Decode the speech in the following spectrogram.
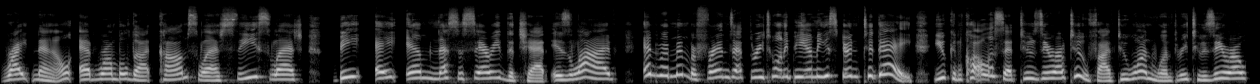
right now at rumble.com slash C slash BAM necessary. The chat is live. And remember, friends, at 3.20 p.m. Eastern today, you can call us at 202-521-1320.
